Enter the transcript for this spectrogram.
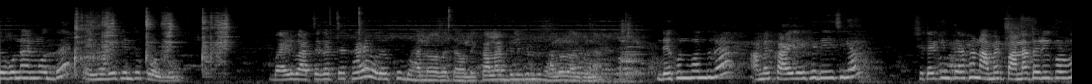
দেবো না এর মধ্যে, এইভাবে কিন্তু করব। বাড়ির বাচ্চা কাচ্চা খায়, ওদের খুব ভালো হবে তাহলে, কালার দিলে কিন্তু ভালো লাগবে না। দেখুন বন্ধুরা, আমের কাই রেখে দিয়েছিলাম, সেটা কিন্তু এখন আমের পানা তৈরি করব,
